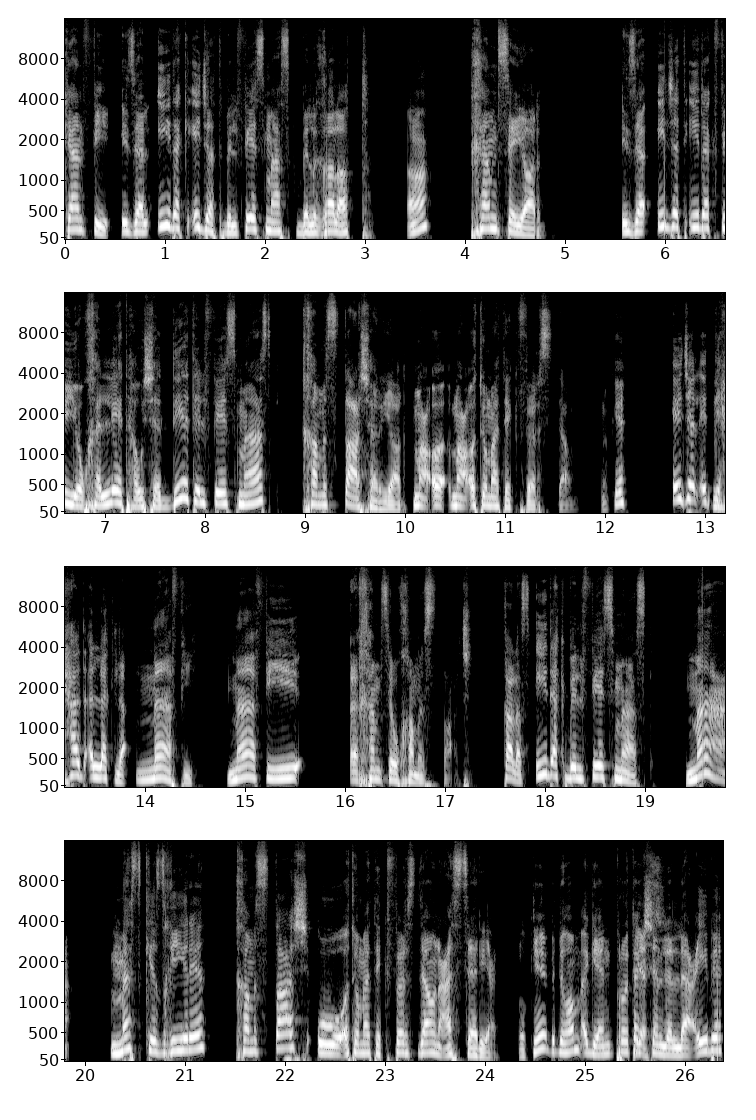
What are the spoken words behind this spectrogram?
كان في إذا إيدك إجت بال face mask بالغلط آه خمسة يارد. إذا إجت إيدك فيه وخليتها وشديت ال face mask 15 يارد مع مع automatic first down okay؟ اجى الاتحاد قال لك لا ما في ما في خمسة و15 خلص إيدك بال face mask مع مسكة صغيرة 15 و automatic first down على السريع. okay؟ بدهم again protection Yes. للعيبة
